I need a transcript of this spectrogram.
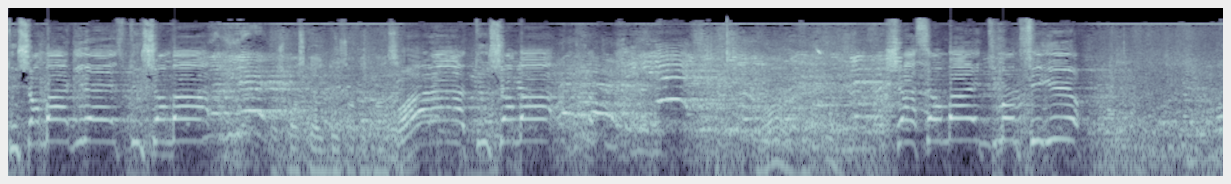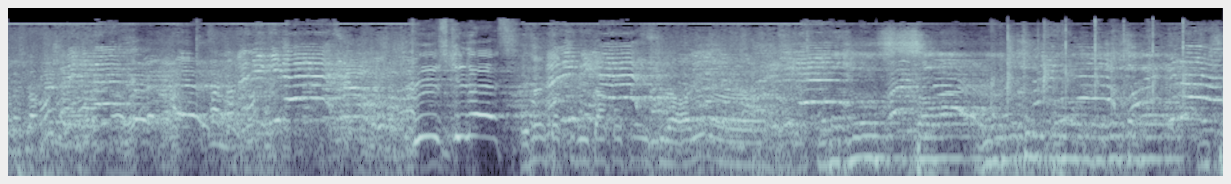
Touche en bas, Guilès, touche en bas Je pense qu'avec 286. Voilà, touche en bas. Chasse en bas et tu montes figure Plus Guilès Et même quand il est incomplet et que tu la rallumes, euh, La voiture, ça va. La voiture ça va. En 5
